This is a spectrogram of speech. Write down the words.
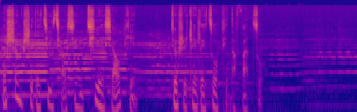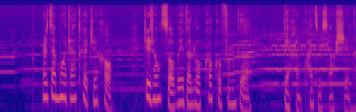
和盛世的技巧性器乐小品，就是这类作品的范作。而在莫扎特之后，这种所谓的洛可可风格便很快就消失了。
